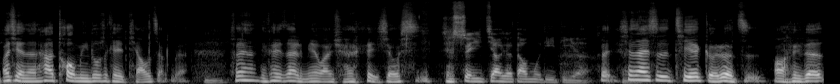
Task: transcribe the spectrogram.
而且呢，它的透明度是可以调整的，所以呢，你可以在里面完全可以休息，就 睡一觉就到目的地了。所以现在是贴隔热纸哦，你的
